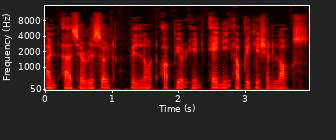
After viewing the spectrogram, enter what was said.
and as a result will not appear in any application logs.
